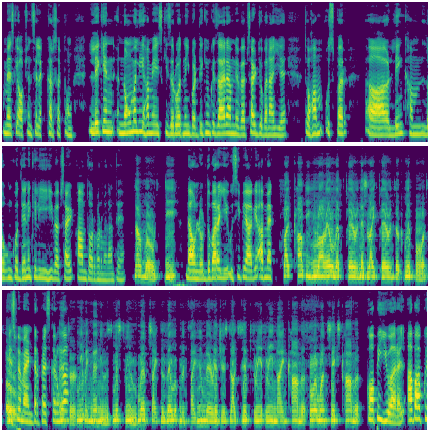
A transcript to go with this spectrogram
میں اس کے آپشن سلیکٹ کر سکتا ہوں۔ لیکن نارملی ہمیں اس کی ضرورت نہیں پڑتی کیونکہ ظاہر ہے ہم نے ویب سائٹ جو بنائی ہے، تو ہم اس پر لنک ہم لوگوں کو دینے کے لیے ہی ویب سائٹ عام طور پر بناتے ہیں. ڈاؤن lode دوبارہ یہ اسی pہ آگے اب میں Five copy URL left parent as right parent of clipboard. O. اس پہ میں انٹر پریس کروں گا Enter. Leaving menus. List view. Website development by numerages.zip 339, comma 416, comma. Copy U R L اب آپ کو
